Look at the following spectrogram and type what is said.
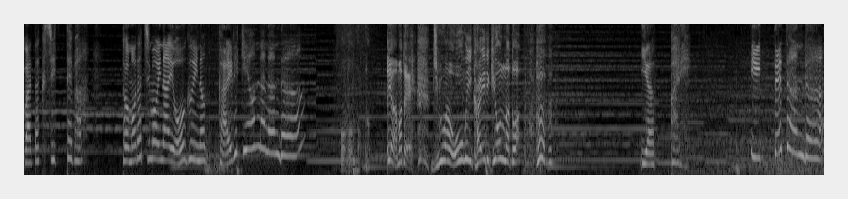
私ってば友達もいない大食いの怪力女なんだ。いや待て。自分は大食い怪力女とは。やっぱり言ってたんだ。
